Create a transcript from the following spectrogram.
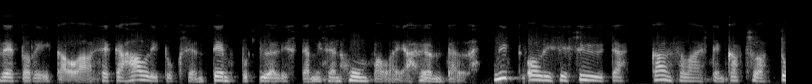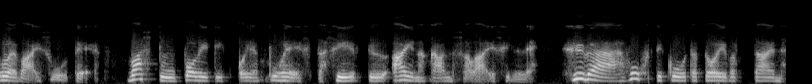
retoriikallaan sekä hallituksen tempputyöllistämisen humpalla ja hömpällä. Nyt olisi syytä kansalaisten katsoa tulevaisuuteen. Vastuu poliitikkojen puheista siirtyy aina kansalaisille. Hyvää huhtikuuta toivottaen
